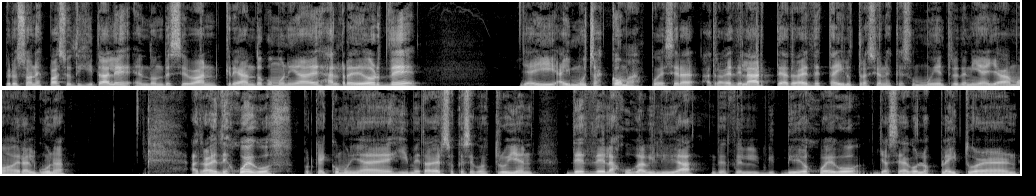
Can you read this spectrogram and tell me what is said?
pero son espacios digitales en donde se van creando comunidades alrededor de... Y ahí hay muchas comas. Puede ser a, a través del arte, a través de estas ilustraciones que son muy entretenidas, ya vamos a ver algunas a través de juegos, porque hay comunidades y metaversos que se construyen desde la jugabilidad, desde el videojuego, ya sea con los play to earn,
